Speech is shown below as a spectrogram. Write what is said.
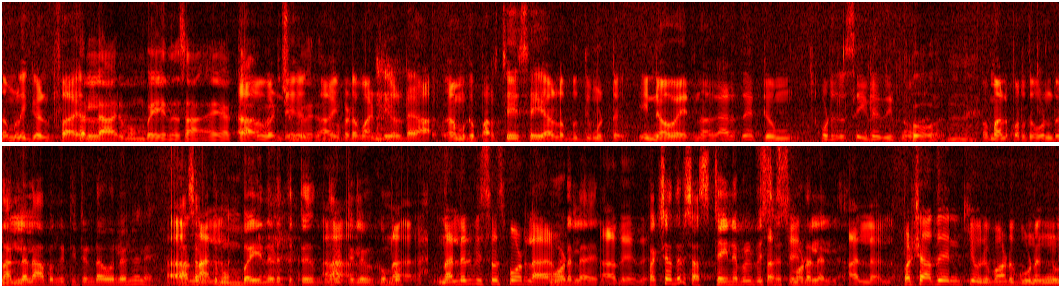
നമ്മൾ ഈ ഗൾഫായ എല്ലാവരും മുംബൈയിൽ നിന്ന് ഇവിടെ വണ്ടികളുടെ നമുക്ക് പർച്ചേസ് ചെയ്യാനുള്ള ബുദ്ധിമുട്ട്. ഇന്നോവ ആയിരുന്നു ആ കാലത്ത് ഏറ്റവും കൂടുതൽ സെയിൽ ചെയ്തിരുന്നത്. മലപ്പുറത്ത് കൊണ്ട് നല്ല ലാഭം കിട്ടിയിട്ടുണ്ടാവുമല്ലോ മുംബൈയിൽ നിന്ന് എടുത്തിട്ട് നാട്ടിൽ നല്ലൊരു ബിസിനസ് മോഡലാണ് അതെ അതെ. പക്ഷെ അതൊരു സസ്റ്റൈനബിൾ ബിസിനസ് മോഡൽ അല്ല. അല്ല അല്ല. പക്ഷെ അത് എനിക്ക് ഒരുപാട് ഗുണങ്ങൾ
